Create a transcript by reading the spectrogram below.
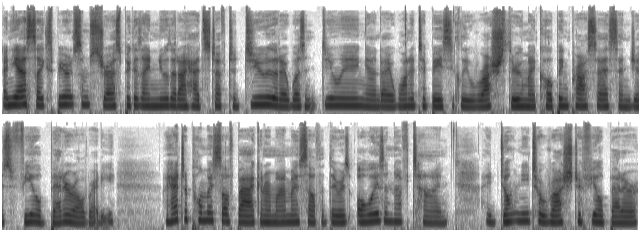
And yes, I experienced some stress because I knew that I had stuff to do that I wasn't doing, and I wanted to basically rush through my coping process and just feel better already. I had to pull myself back and remind myself that there is always enough time. I don't need to rush to feel better.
